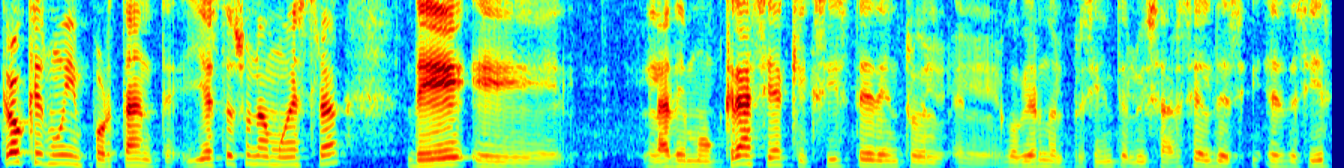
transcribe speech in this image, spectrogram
Creo que es muy importante y esto es una muestra de eh, la democracia que existe dentro del gobierno del presidente Luis Arce, es decir,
